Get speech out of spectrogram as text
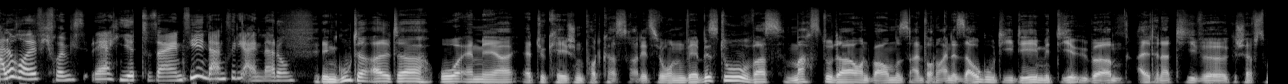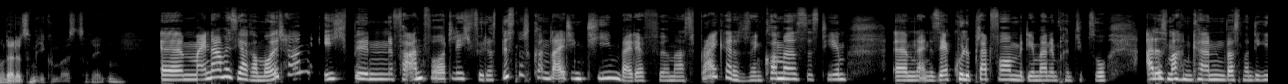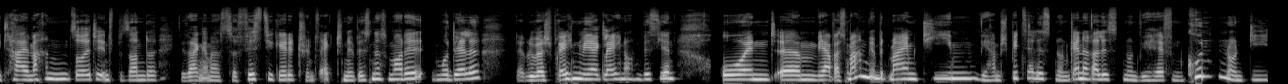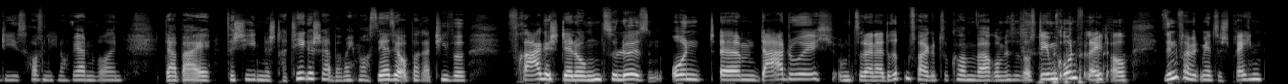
Hallo Rolf, ich freue mich sehr, hier zu sein. Vielen Dank für die Einladung. In guter alter OMR Education Podcast Tradition. Wer bist du? Was machst du da? Und warum ist es einfach nur eine saugute Idee, mit dir über alternative Geschäftsmodelle zum E-Commerce zu reden? Ähm, mein Name ist Jara Moltan. Ich bin verantwortlich für das Business Consulting Team bei der Firma Spriker. Das ist ein Commerce-System, ähm, eine sehr coole Plattform, mit dem man im Prinzip so alles machen kann, was man digital machen sollte. Insbesondere, wir sagen immer Sophisticated Transactional Business Model Modelle. Darüber sprechen wir ja gleich noch ein bisschen. Und ähm, ja, was machen wir mit meinem Team? Wir haben Spezialisten und Generalisten und wir helfen Kunden und die, die es hoffentlich noch werden wollen, dabei verschiedene strategische, aber manchmal auch sehr, sehr operative Fragestellungen zu lösen. Und ähm, dadurch, um zu deiner dritten Frage zu kommen, warum ist es aus dem Grund vielleicht auch sinnvoll, mit mir zu sprechen,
